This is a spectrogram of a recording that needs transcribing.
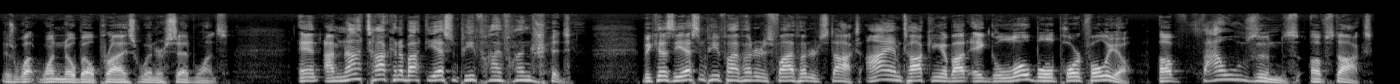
is what one Nobel Prize winner said once. And I'm not talking about the S&P 500 because the S&P 500 is 500 stocks. I am talking about a global portfolio of thousands of stocks.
